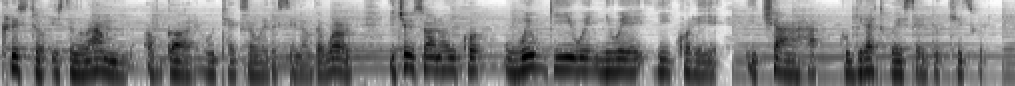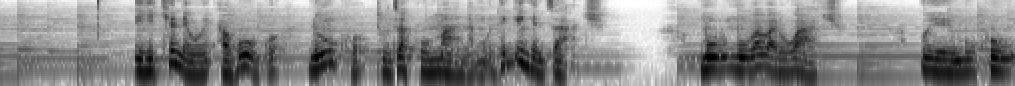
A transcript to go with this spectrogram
kristo is the lamb of god who takes away the sin of the world. Icyo bisobanura yuko we ubwiwe ni we yikoreye icyaha kugira twese dukizwe. Igikenewe ahubwo ni uko tuza ku mana mu ntege nke zacu mu mubabaro wacu eh, mu ku-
